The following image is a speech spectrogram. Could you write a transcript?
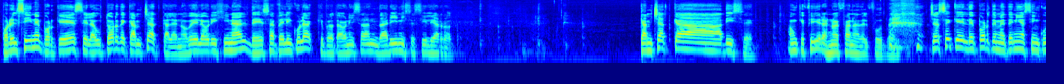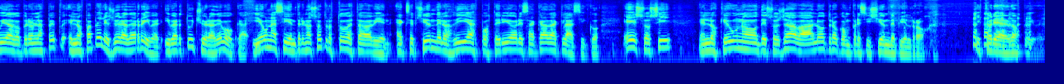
por el cine porque es el autor de Kamchatka, la novela original de esa película que protagonizan Darín y Cecilia Roth. Kamchatka dice, aunque Figueras no es fana del fútbol. Ya sé que el deporte me tenía sin cuidado, pero en, en, los papeles yo era de River y Bertuccio era de Boca. Y aún así, entre nosotros todo estaba bien, a excepción de los días posteriores a cada clásico. Eso sí, en los que uno desollaba al otro con precisión de piel roja. Historia de dos pibes.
